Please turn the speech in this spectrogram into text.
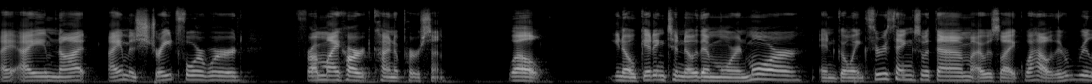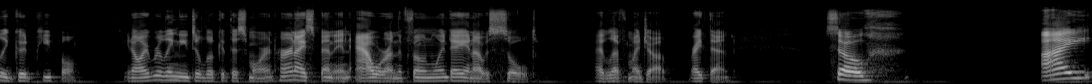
I, I am not, I am a straightforward, from my heart kind of person. Well, you know, getting to know them more and more and going through things with them, I was like, wow, they're really good people. You know, I really need to look at this more. And her and I spent an hour on the phone one day and I was sold. I left my job right then. So I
